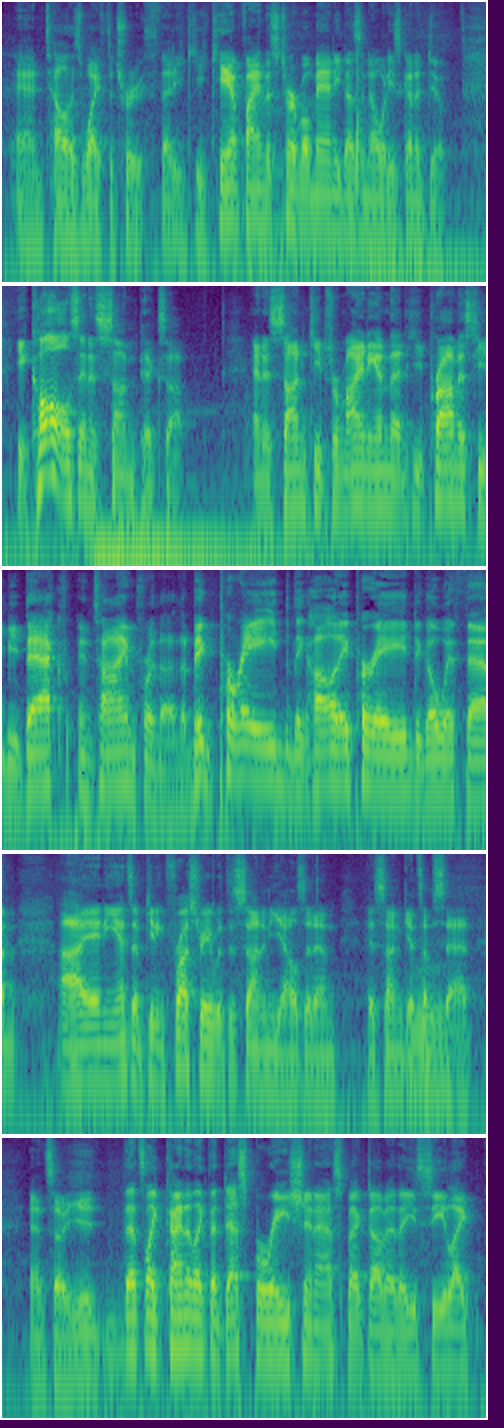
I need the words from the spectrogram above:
and tell his wife the truth that he, he can't find this Turbo Man. He doesn't know what he's gonna do. He calls, and his son picks up. And his son keeps reminding him that he promised he'd be back in time for the, the big parade, the big holiday parade to go with them. Uh, and he ends up getting frustrated with his son and he yells at him. His son gets upset. And so you that's like kind of like the desperation aspect of it that you see like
